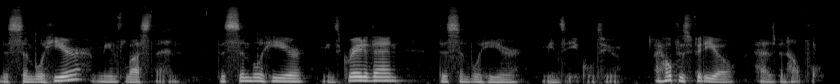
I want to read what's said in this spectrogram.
This symbol here means less than. This symbol here means greater than. This symbol here means equal to. I hope this video has been helpful.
